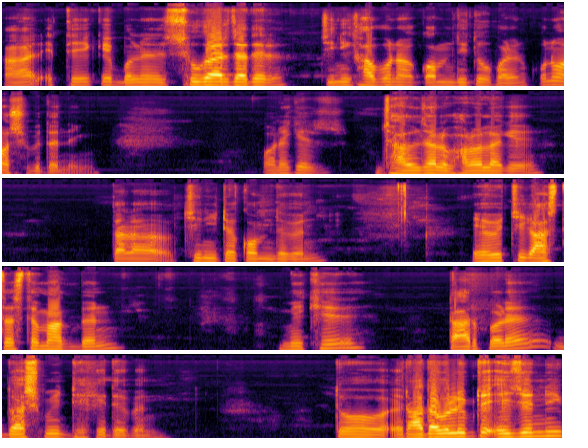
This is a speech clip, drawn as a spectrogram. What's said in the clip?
আর এর থেকে বলেন সুগার যাদের, চিনি খাব না, কম দিতেও পারেন, কোনো অসুবিধা নেই। অনেকের ঝাল ঝাল ভালো লাগে, তারা চিনিটা কম দেবেন। এভাবে ঠিক আস্তে আস্তে মাখবেন। মেখে তারপরে দশ মিনিট ঢেকে দেবেন। তো রাধাবল্লভীটা এই জন্যই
